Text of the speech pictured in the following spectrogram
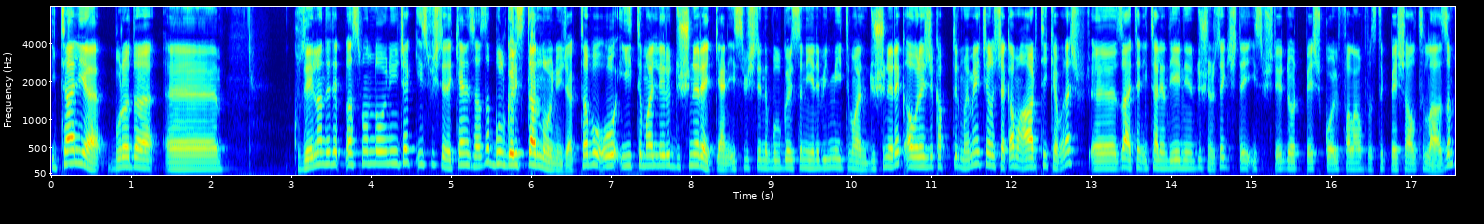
İtalya burada eee Kuzey İrlanda deplasmanında oynayacak. İsviçre de kendi sahasında Bulgaristan'la oynayacak. Tabi o ihtimalleri düşünerek yani İsviçre'nin de Bulgaristan'ı yenebilme ihtimalini düşünerek avarajı kaptırmamaya çalışacak. Ama artı 2 avaraj e, zaten İtalya'da yendiğini düşünürsek işte İsviçre'ye 4-5 gol falan fıstık 5-6 lazım.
